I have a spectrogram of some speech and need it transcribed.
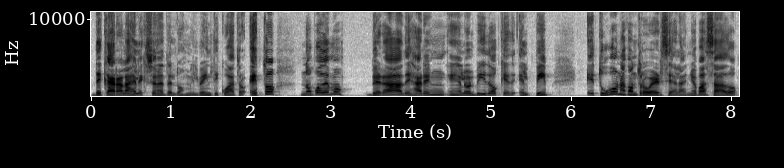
de cara a las elecciones del 2024. Esto no podemos ¿verdad? dejar en, el olvido que el PIB eh, tuvo una controversia el año pasado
